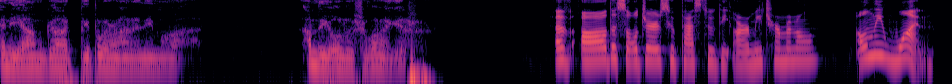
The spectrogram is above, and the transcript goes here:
any armed guard people around anymore. I'm the oldest one, I guess. Of all the soldiers who passed through the Army terminal, only one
